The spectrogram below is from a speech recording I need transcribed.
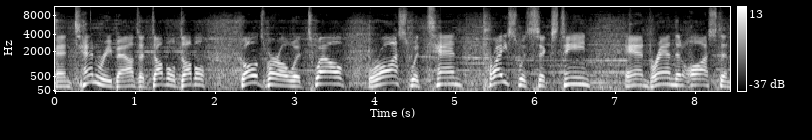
and 10 rebounds, a double-double. Goldsborough with 12, Ross with 10, Price with 16, and Brandon Austin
